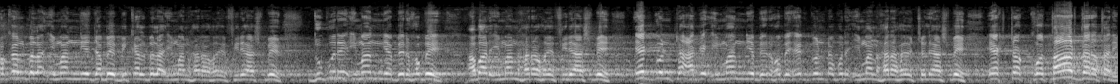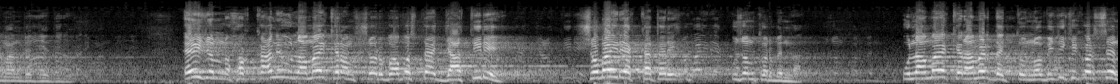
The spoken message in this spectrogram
সকালবেলা ইমান নিয়ে যাবে, বিকালবেলা ইমান হারা হয়ে ফিরে আসবে, দুপুরে ইমান নিয়ে বের হবে, আবার ইমান হারা হয়ে ফিরে আসবে, এক ঘণ্টা আগে ইমান নিয়ে বের হবে, এক ঘণ্টা পরে ইমান হারা হয়ে চলে আসবে, একটা কথার দ্বারা তার ইমান বেরিয়ে দিল এই জন্য হকানি উলামাই কেরাম সর্বাবস্থায় জাতিরে সবাই এক কাতারে ওজন করবেন না। উলামায় কেরামের দায়িত্ব নবীজি কি করছেন?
